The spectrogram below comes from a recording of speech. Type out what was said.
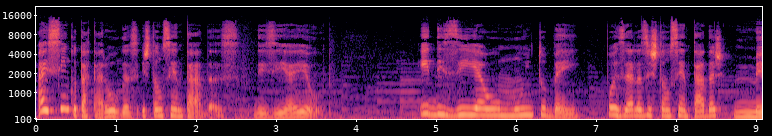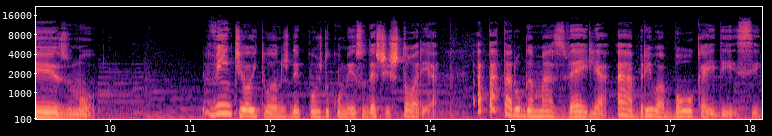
As cinco tartarugas estão sentadas, dizia eu. E dizia-o muito bem, pois elas estão sentadas mesmo. 28 anos depois do começo desta história, a tartaruga mais velha abriu a boca e disse:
